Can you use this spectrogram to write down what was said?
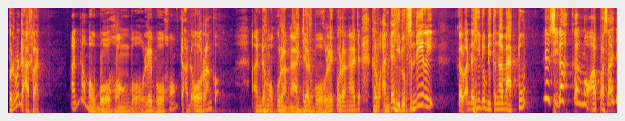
Perlu tidak akhlak? Anda mau bohong, boleh bohong. Tidak ada orang kok. Anda mau kurang ajar, boleh kurang ajar. Kalau Anda hidup sendiri, kalau Anda hidup di tengah batu, ya silahkan mau apa saja.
